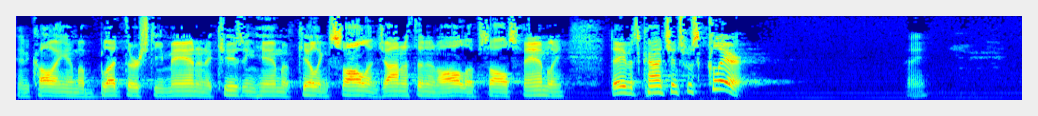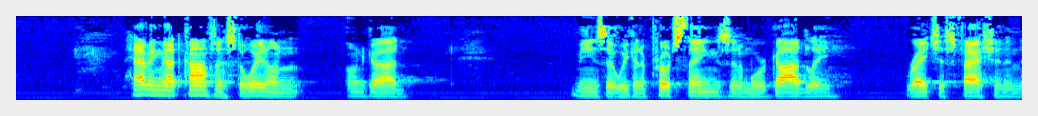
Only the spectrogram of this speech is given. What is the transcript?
and calling him a bloodthirsty man and accusing him of killing Saul and Jonathan and all of Saul's family. David's conscience was clear. Okay? Having that confidence to wait on on God means that we can approach things in a more godly, righteous fashion and,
